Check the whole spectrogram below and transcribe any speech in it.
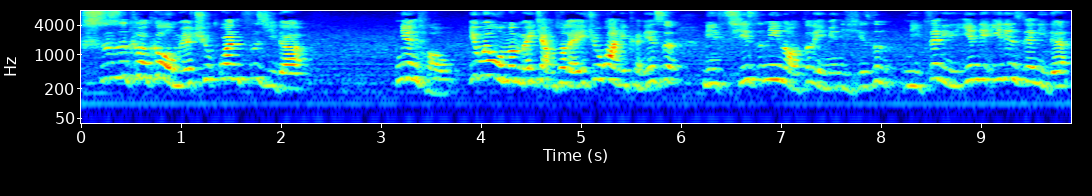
时时刻刻我们要去观自己的念头，因为我们没讲出来一句话，你肯定是你其实你脑子里面，你其实你这里一定一定是在你的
